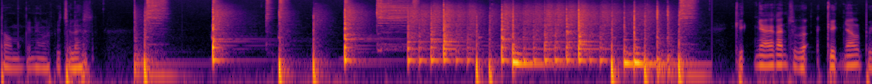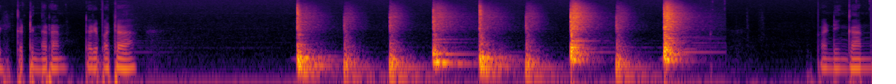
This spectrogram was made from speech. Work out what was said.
Atau mungkin yang lebih jelas. Kicknya kan juga kicknya lebih kedengaran daripada bandingkan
